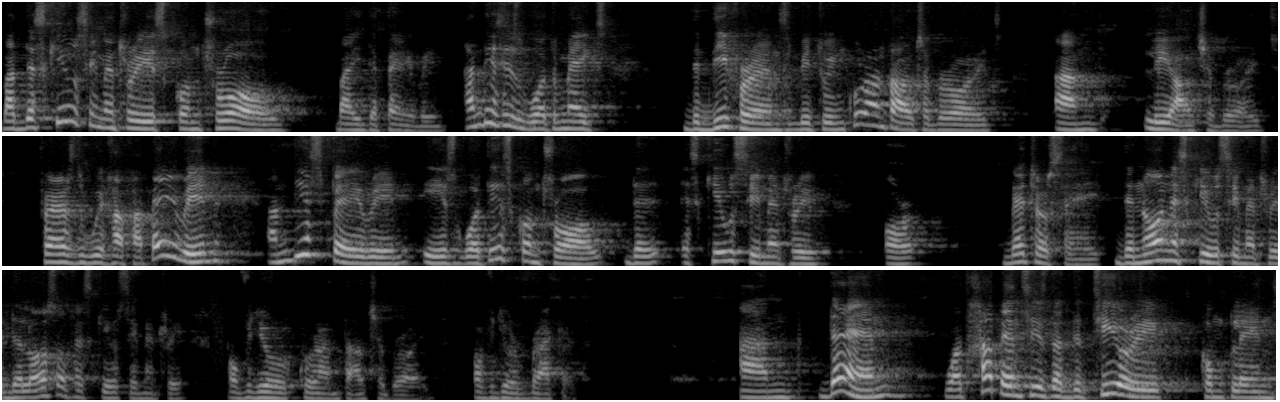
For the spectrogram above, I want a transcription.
but the skew symmetry is controlled by the pairing. And this is what makes the difference between Courant algebroids and Lie algebroids. First, we have a pairing, and this pairing is what is controlled, the skew symmetry, or better say, the non-skew symmetry, the loss of skew symmetry of your Courant algebroid, of your bracket. And then what happens is that the theory complains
